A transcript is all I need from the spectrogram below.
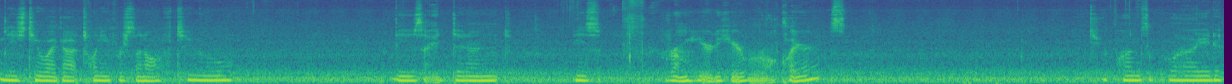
These two I got 20% off too. These I didn't. These from here to here were all clearance. Coupons applied.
